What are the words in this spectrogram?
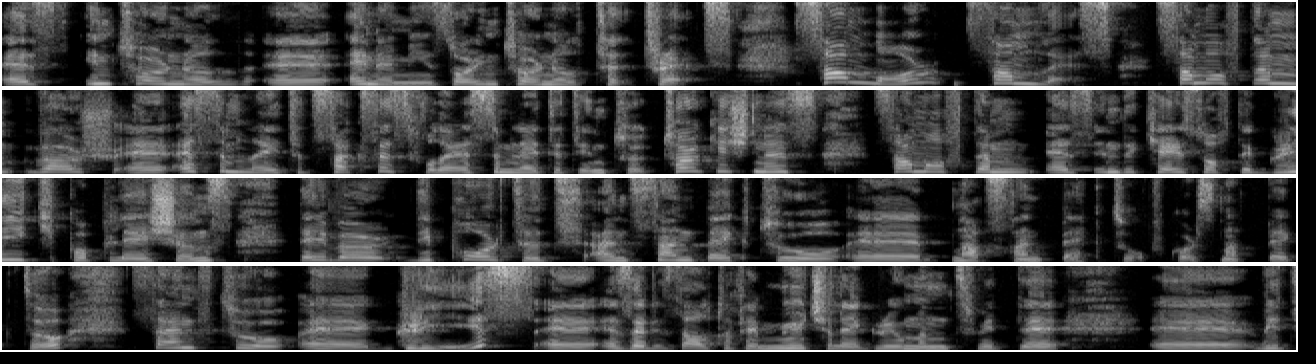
as internal uh, enemies or internal t- threats. Some more, some less. Some of them were uh, assimilated, successfully assimilated into Turkishness. Some of them, as in the case of the Greek populations, they were deported and sent back to uh, not sent back to, of course, not back to, sent to uh, Greece uh, as a result of a mutual agreement with the uh, with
